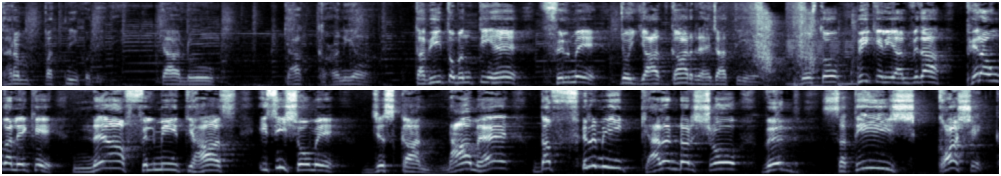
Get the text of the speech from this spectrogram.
धर्म पत्नी को दे दी। क्या लोग, क्या कहानियाँ। तभी तो बनती हैं फ़िल्में जो यादगार रह जाती हैं। दोस्तों भी के लिए अलविदा। फिर आऊँगा लेके नया फिल्मी इतिहास इसी शो में, जिसका नाम है the filmy calendar show with Satish Kaushik.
